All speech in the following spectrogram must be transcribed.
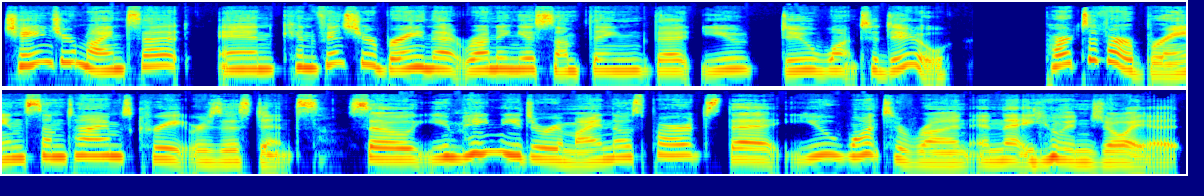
Change your mindset and convince your brain that running is something that you do want to do. Parts of our brain sometimes create resistance, so you may need to remind those parts that you want to run and that you enjoy it.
